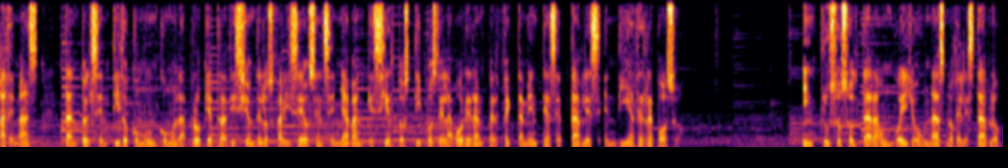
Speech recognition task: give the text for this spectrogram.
Además, tanto el sentido común como la propia tradición de los fariseos enseñaban que ciertos tipos de labor eran perfectamente aceptables en día de reposo. Incluso soltar a un buey o un asno del establo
